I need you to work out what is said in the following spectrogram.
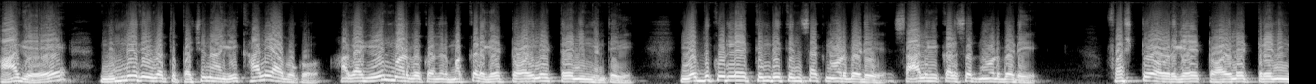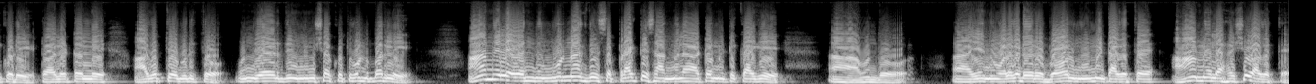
ಹಾಗೆ ನಿನ್ನೆದು ಇವತ್ತು ಪಚನಾಗಿ ಖಾಲಿ ಆಗ್ಬೇಕು. ಹಾಗಾಗಿ ಏನು ಮಾಡಬೇಕು ಅಂದ್ರೆ ಮಕ್ಕಳಿಗೆ ಟಾಯ್ಲೆಟ್ ಟ್ರೈನಿಂಗ್ ಅಂತೀವಿ. ಎದ್ದು ಕೂಡಲೇ ತಿಂಡಿ ತಿನ್ಸಕ್ ನೋಡಬೇಡಿ, ಸಾಲಿಗೆ ಕಳ್ಸೋದು ನೋಡಬೇಡಿ. ಫಸ್ಟ್ ಅವರಿಗೆ ಟಾಯ್ಲೆಟ್ ಟ್ರೈನಿಂಗ್ ಕೊಡಿ. ಟಾಯ್ಲೆಟ್ ಅಲ್ಲಿ ಆಗುತ್ತೋ ಬಿಡುತ್ತೋ ಒಂದ್ ಎರಡು ನಿಮಿಷ ಕುತ್ಕೊಂಡು ಬರಲಿ. ಆಮೇಲೆ ಒಂದು ಮೂರ್ನಾಲ್ಕು ದಿವಸ ಪ್ರಾಕ್ಟೀಸ್ ಆದಮೇಲೆ ಆಟೋಮೆಟಿಕ್ ಆಗಿ ಒಂದು ಏನು ಒಳಗಡೆ ಇರೋ ಬೌಲ್ ಮೂವ್ಮೆಂಟ್ ಆಗುತ್ತೆ. ಆಮೇಲೆ ಹಸಿವು ಆಗುತ್ತೆ.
